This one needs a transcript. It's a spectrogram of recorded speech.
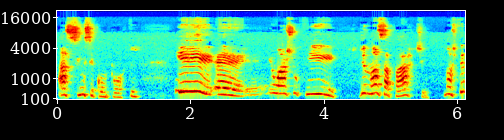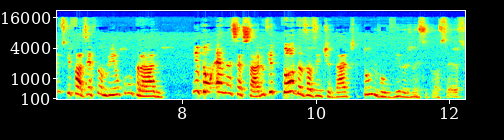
assim se comportem. E é, eu acho que, de nossa parte, nós temos que fazer também o contrário. Então, é necessário que todas as entidades que estão envolvidas nesse processo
